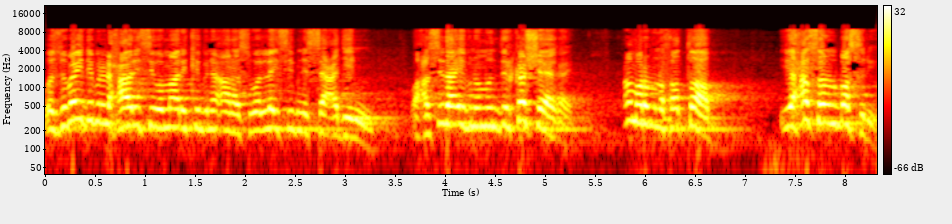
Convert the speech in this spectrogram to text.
wa zubayd bni alxaarisi wa maalik bni anas waleysi bni sacdin waxaa sidaa ibnu mundir ka sheegay cumar bnu khadaab iyo xasan albasri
